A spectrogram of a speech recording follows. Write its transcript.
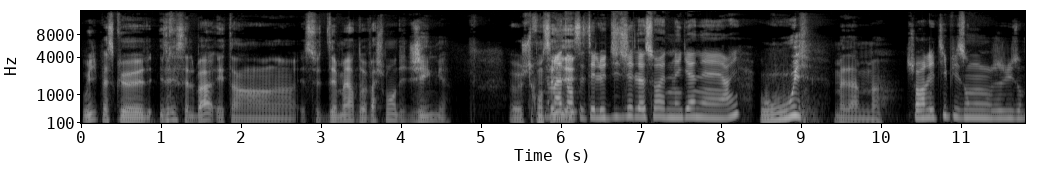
Oui, parce que Idris Elba est un se démerde vachement en DJing. Euh, je te Non, mais conseille. attends, et- c'était le DJ de la soirée de Meghan et Harry? Oui, madame. Genre les types, ils ont, ils ont,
